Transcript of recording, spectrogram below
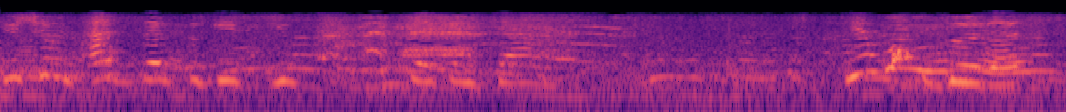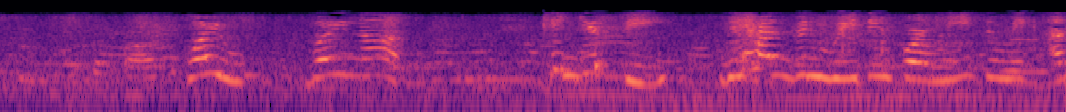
You should ask them to give you a second chance. You won't do that. Why? Why not? Can you see? They had been waiting for me to make a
